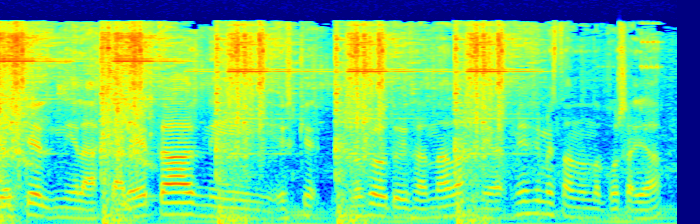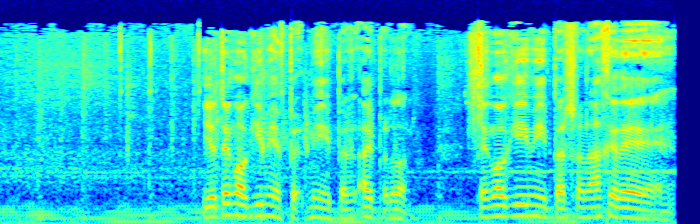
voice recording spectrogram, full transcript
Yo es que ni las caretas, ni... Es que no suelo utilizar nada. Mira, si me están dando cosas ya. Yo tengo aquí mi, mi... Ay, perdón. Tengo aquí mi personaje de,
